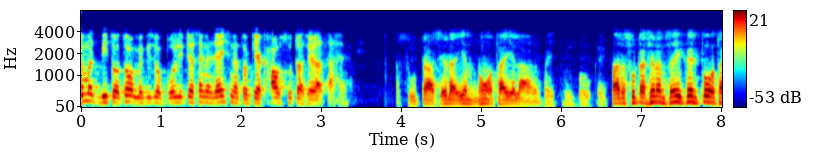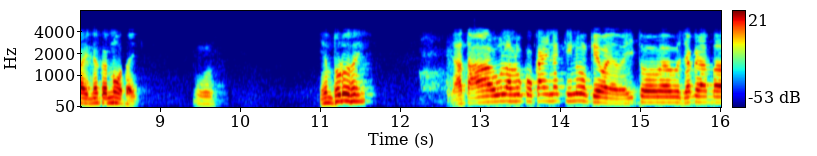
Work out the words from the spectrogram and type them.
એમ જ બીતો તો મેં કીધું પોલીસ સ્ટેશને જઈશ ને તો કે ખાવ છૂટાછેડા થાય છૂટા છેડા એમ નો થાય એલા ભાઈ. તારે છૂટા છેડા સહી કરી તો થાય નકર નો થાય. એમ થોડો થાય. આ તો આ ઓલા લોકો કાંઈ નક્કી ન કહેવાય હવે. એ તો હવે ઝઘડા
